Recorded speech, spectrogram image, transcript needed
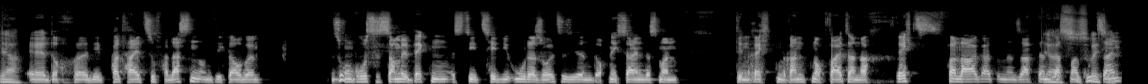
ja. äh, doch äh, die Partei zu verlassen. Und ich glaube, so ein großes Sammelbecken ist die CDU, da sollte sie dann doch nicht sein, dass man den rechten Rand noch weiter nach rechts verlagert und dann sagt dann, ja, lass mal gut richtig. sein.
